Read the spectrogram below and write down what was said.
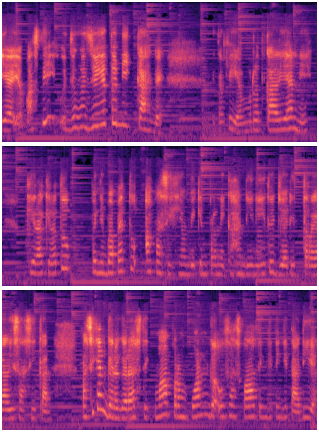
Iya ya pasti ujung-ujungnya tuh nikah deh. Tapi ya menurut kalian nih kira-kira tuh penyebabnya tuh apa sih yang bikin pernikahan dini itu jadi terrealisasikan? Pasti kan gara-gara stigma perempuan gak usah sekolah tinggi-tinggi tadi ya.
